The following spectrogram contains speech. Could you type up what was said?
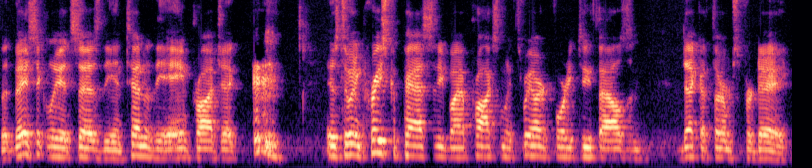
but basically it says the intent of the AIM project is to increase capacity by approximately 342,000 decatherms per day,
